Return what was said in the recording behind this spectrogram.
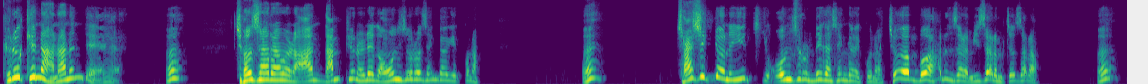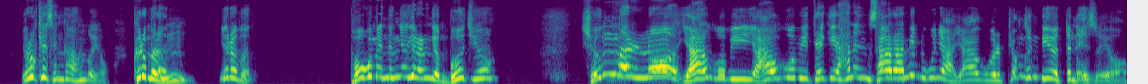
그렇게는 안 하는데, 어? 저 사람을 남편을 내가 온수로 생각했구나. 어? 자식들은 이 온수를 내가 생각했구나. 저 뭐 하는 사람, 이 사람, 저 사람. 어? 이렇게 생각한 거예요. 그러면은 여러분 복음의 능력이라는 게 뭐지요? 정말로 야곱이 야곱이 되게 하는 사람이 누구냐? 야곱을 평생 비웠던 에서요.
